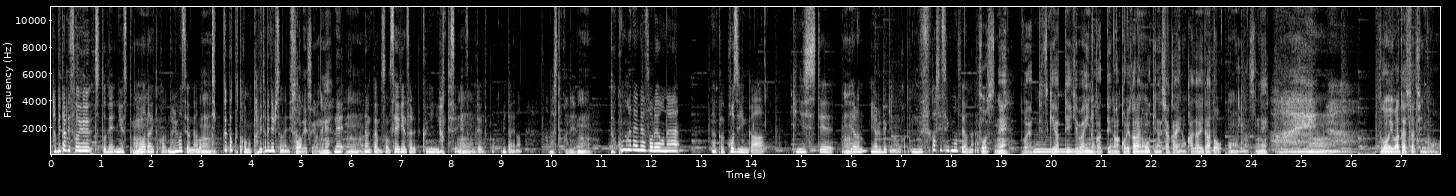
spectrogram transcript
たびたびそういうちょっとねニュースとか話題とかなりますよね、うん、あの、うん、TikTok とかもたびたび出るじゃないですか。そうですよね。ね、うん、なんかその制限されて国によって制限されてるとかみたいな話とかね、うん、どこまでねそれをねなんか個人が気にしてやるうん、やるべきなのかとか難しすぎますよね。そうですね。どうやって付き合っていけばいいのかっていうのはこれからの大きな社会の課題だと思いますね。はい、うん、すごい私たちの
